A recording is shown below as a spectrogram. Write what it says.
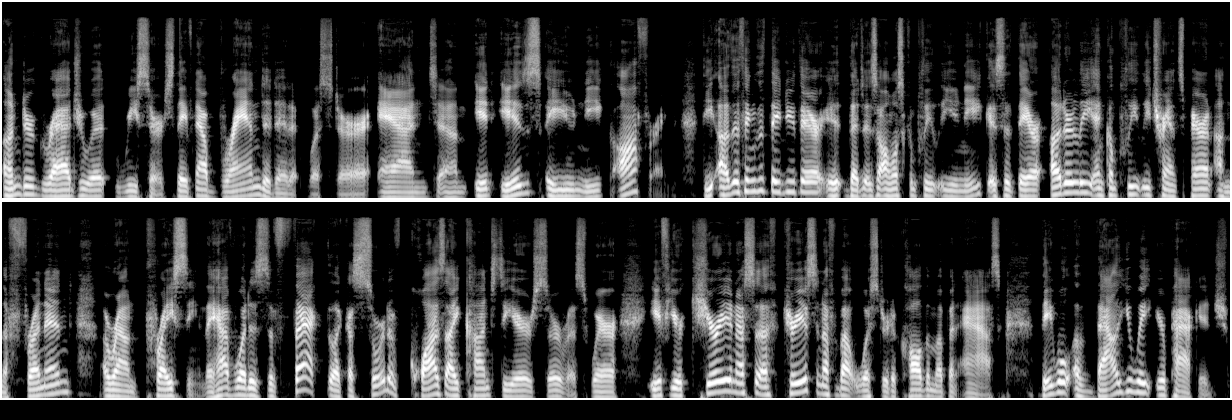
undergraduate research, they've now branded it at Wooster, and um, it is a unique offering. The other thing that they do there is, that is almost completely unique is that they are utterly and completely transparent on the front end around pricing. They have what is in effect like a sort of quasi concierge service where if you're curious enough, curious enough about Wooster to call them up and ask, they will evaluate your package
